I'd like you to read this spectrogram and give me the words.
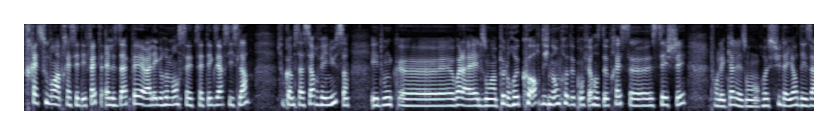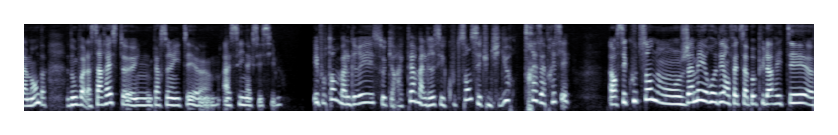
très souvent après ces défaites, elles zappaient allègrement cet, exercice-là, tout comme sa sœur Vénus. Et donc, euh, voilà, elles ont un peu le record du nombre de conférences de presse euh, séchées, pour lesquelles elles ont reçu d'ailleurs des amendes. Donc voilà, ça reste une personnalité euh, assez inaccessible. Et pourtant, malgré ce caractère, malgré ses coups de sang, c'est une figure très appréciée. Alors ces coups de sang n'ont jamais érodé en fait sa popularité euh,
